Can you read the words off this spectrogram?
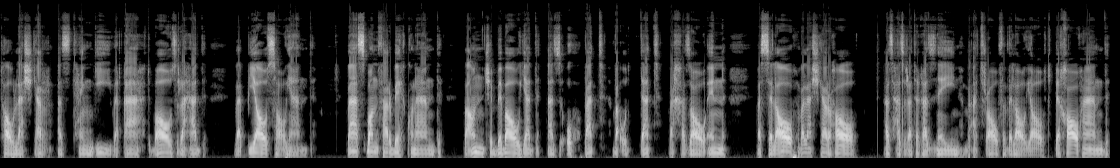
تا لشکر از تنگی و قحط باز رهد و بیاسایند و اسبان فربه کنند و آنچه بباید از احبت و عدت و خزائن و سلاح و لشکرها از حضرت غزنین و اطراف ولایات بخواهند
